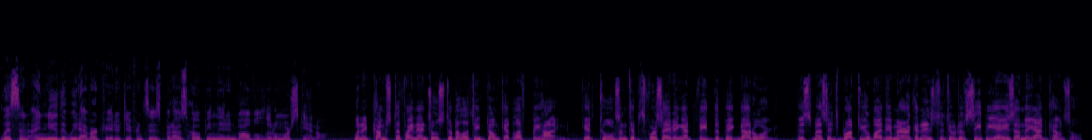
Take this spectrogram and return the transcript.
Listen, I knew that we'd have our creative differences, but I was hoping they'd involve a little more scandal. When it comes to financial stability, don't get left behind. Get tools and tips for saving at feedthepig.org. This message brought to you by the American Institute of CPAs and the Ad Council.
